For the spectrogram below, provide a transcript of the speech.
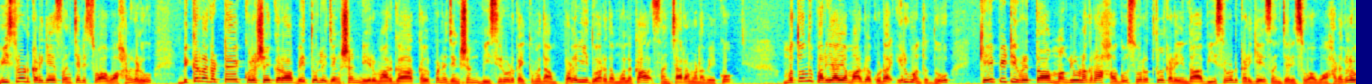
ಬೀಸ್ ರೋಡ್ ಕಡೆಗೆ ಸಂಚರಿಸುವ ವಾಹನಗಳು ಬಿಕ್ಕರಗಟ್ಟೆ ಕುಲಶೇಖರ ಬೇತೂಲಿ junction Neermarga Kalpane junction, B C road, ಕೈಕಮದ, ಪೊಳಲಿ ದ್ವಾರದ ಮೂಲಕ ಸಂಚಾರ ಮಾಡಬೇಕು. ಮತ್ತೊಂದು ಪರ್ಯಾಯ ಮಾರ್ಗ ಕೂಡ ಇರುವಂಥದ್ದು. ಕೆಪಿಟಿ ವೃತ್ತ ಮಂಗಳೂರು ನಗರ ಹಾಗೂ ಸುರತ್ಕಲ್ ಕಡೆಯಿಂದ ಬೀಸ್ ರೋಡ್ ಕಡೆಗೆ ಸಂಚರಿಸುವ ವಾಹನಗಳು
